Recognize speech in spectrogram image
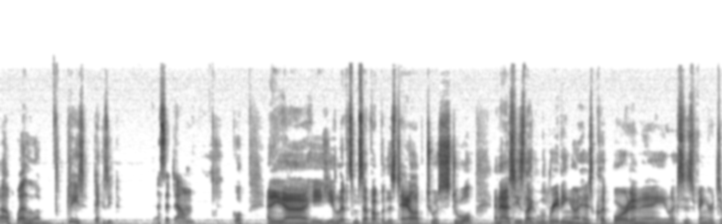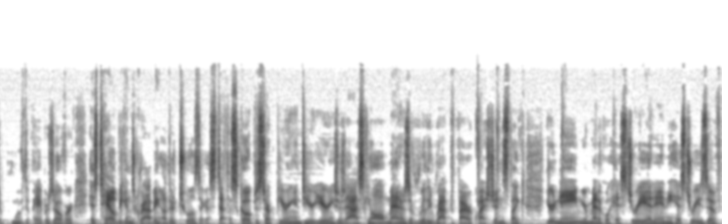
Oh well, um, please take a seat. I sit down. Cool. And he uh, he he lifts himself up with his tail up to a stool, and as he's like reading uh, his clipboard and uh, he licks his finger to move the papers over, his tail begins grabbing other tools like a stethoscope to start peering into your ear. And he starts asking all manners of really rapid fire questions like your name, your medical history, and any histories of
